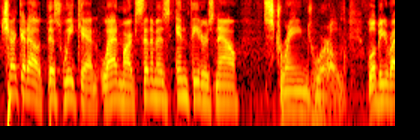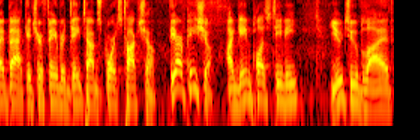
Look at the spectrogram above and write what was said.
Check it out this weekend. Landmark Cinemas in theaters now. Strange World. We'll be right back. It's your favorite daytime sports talk show, The RP Show, on Game Plus TV, YouTube Live,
